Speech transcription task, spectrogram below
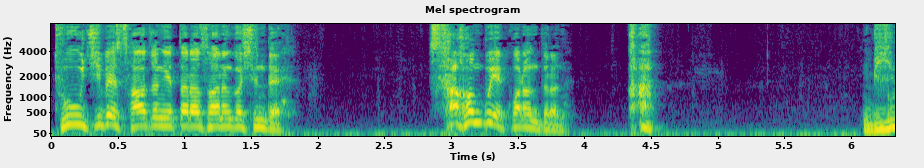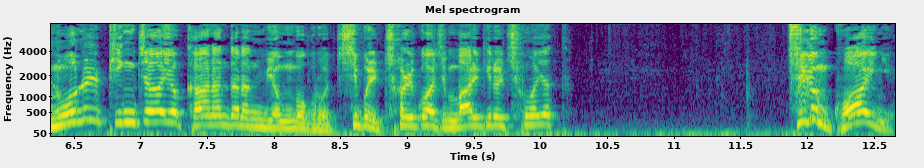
두 집의 사정에 따라서 하는 것인데 사헌부의 관원들은 하 민원을 빙자하여 간한다는 명목으로 집을 철거하지 말기를 청하였다. 지금 과인이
